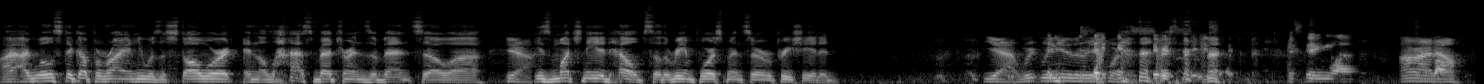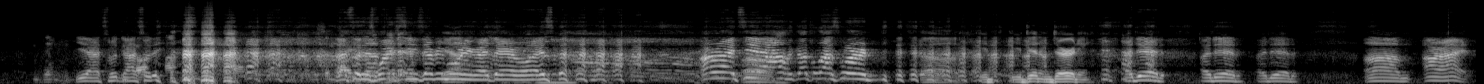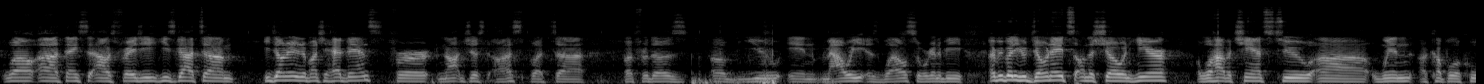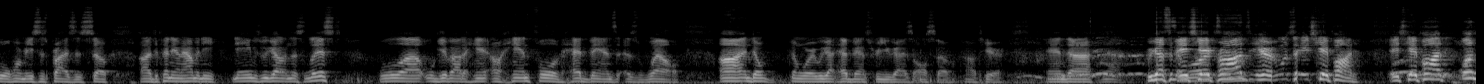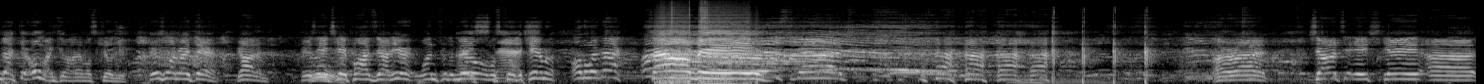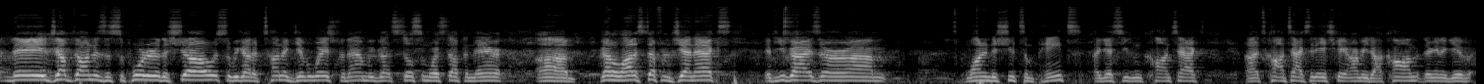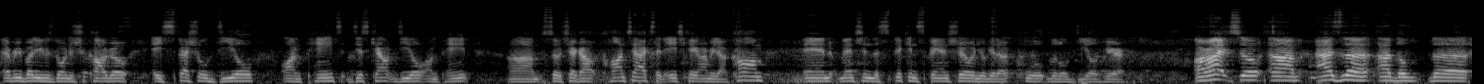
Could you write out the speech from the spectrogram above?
I, I will stick up for Ryan. He was a stalwart in the last veterans event, so uh, Yeah, he's much needed help. So the reinforcements are appreciated. yeah. We, we needed the reinforcements. Seriously, he's like, next thing left. All right, Al. Yeah, that's what that's what That's that's what his wife sees every Yeah. morning, right there, boys. All right, see ya, Al. Got the last word. Uh, you, you did him dirty. I did. I did. I did. Um, all right. Well, uh, thanks to Alex Fraige. He's got um, he donated a bunch of headbands for not just us, but uh, but for those of you in Maui as well. So we're going to be everybody who donates on the show and here will have a chance to uh, win a couple of cool Hormesis prizes. So uh, depending on how many names we got on this list, we'll uh, we'll give out a, hand, a handful of headbands as well. Uh, and don't don't worry, we got headbands for you guys also out here. And uh, we got some, Some HK pods. Here, what's the HK pod? HK pod. One back there. Oh my god, I almost killed you. Here's one right there. Got him. Here's HK pods down here. One for the middle. Nice almost killed the camera. All the way back. Foul me! Nice. All right. Shout out to HK. Uh, they jumped on as a supporter of the show, so we got a ton of giveaways for them. We've got still some more stuff in there. Um, got a lot of stuff from Gen X. If you guys are um, wanting to shoot some paint, I guess you can contact. Uh, it's contacts at hkarmy.com. They're going to give everybody who's going to Chicago a special deal on paint, discount deal on paint. Um, so check out contacts at hkarmy.com and mention the Spick and Span show, and you'll get a cool little deal here. All right, so um, as the, uh, the the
